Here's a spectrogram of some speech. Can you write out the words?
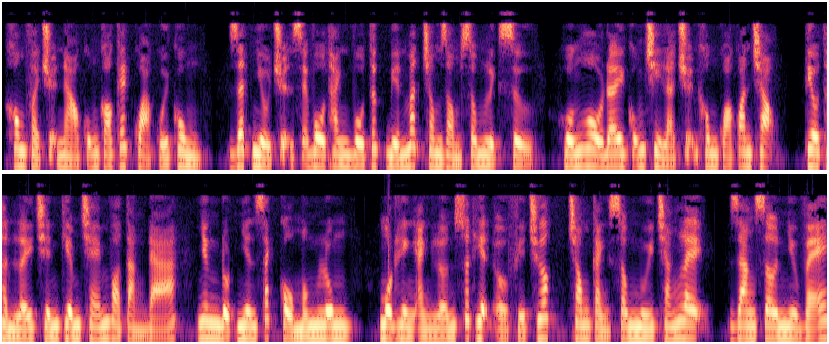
không phải chuyện nào cũng có kết quả cuối cùng, rất nhiều chuyện sẽ vô thanh vô tức biến mất trong dòng sông lịch sử, huống hồ đây cũng chỉ là chuyện không quá quan trọng. Tiêu thần lấy chiến kiếm chém vào tảng đá, nhưng đột nhiên sách cổ mông lung, một hình ảnh lớn xuất hiện ở phía trước, trong cảnh sông núi trắng lệ, giang sơn như vẽ,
